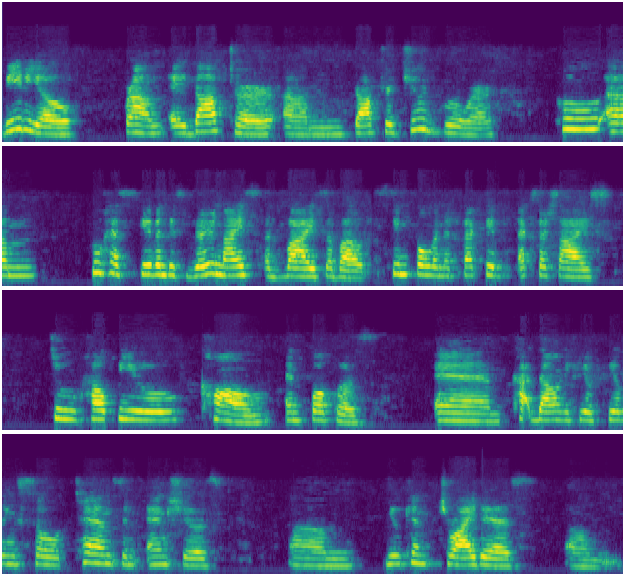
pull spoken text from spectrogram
video from a doctor, um, Dr. Jud Brewer, who um, who has given this very nice advice about simple and effective exercise to help you calm and focus and cut down if you're feeling so tense and anxious. Um, you can try this. Um,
